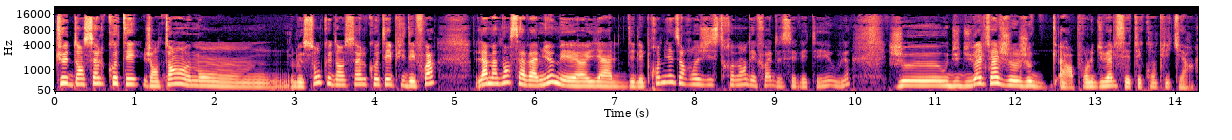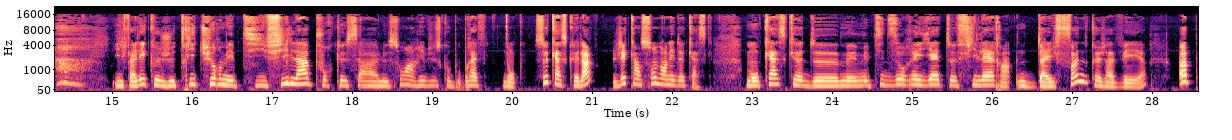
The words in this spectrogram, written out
que d'un seul côté. J'entends euh, mon le son que d'un seul côté. Puis des fois, là maintenant ça va mieux, mais euh, il y a les premiers enregistrements des fois de CVT ou je ou du duel. Vois, je, je alors pour le duel c'était compliqué. Hein. Il fallait que je triture mes petits fils là pour que ça le son arrive jusqu'au bout. Bref, donc ce casque là. J'ai qu'un son dans les deux casques. Mon casque de mes, mes petites oreillettes filaires d'iPhone que j'avais, hein. hop,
